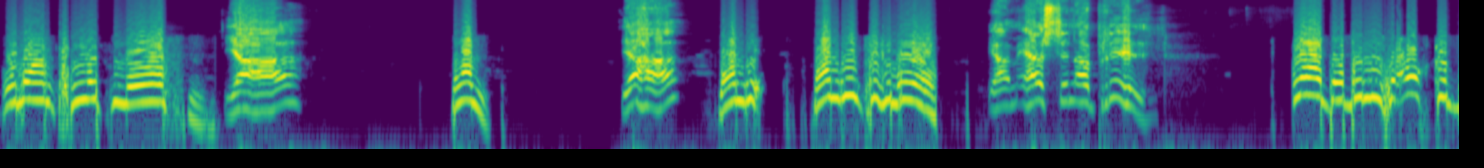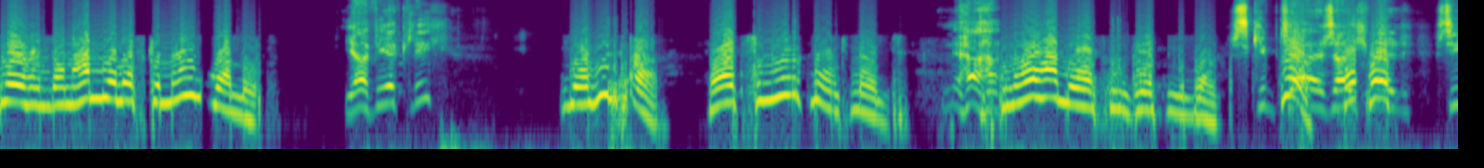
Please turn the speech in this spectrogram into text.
oder am vierten Ersten? Ja, Wann? ja, Wann, wann sind Sie geboren? ja, am 1. April. Ja, da bin ich auch geboren. Dann haben wir das gemeinsam. Ja, wirklich? Ja, super. Herzlichen Glückwunsch, Mensch. Ja, Genau haben wir ersten vierten geboren. es gibt Ja, ja, sag ich mal, Sie,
